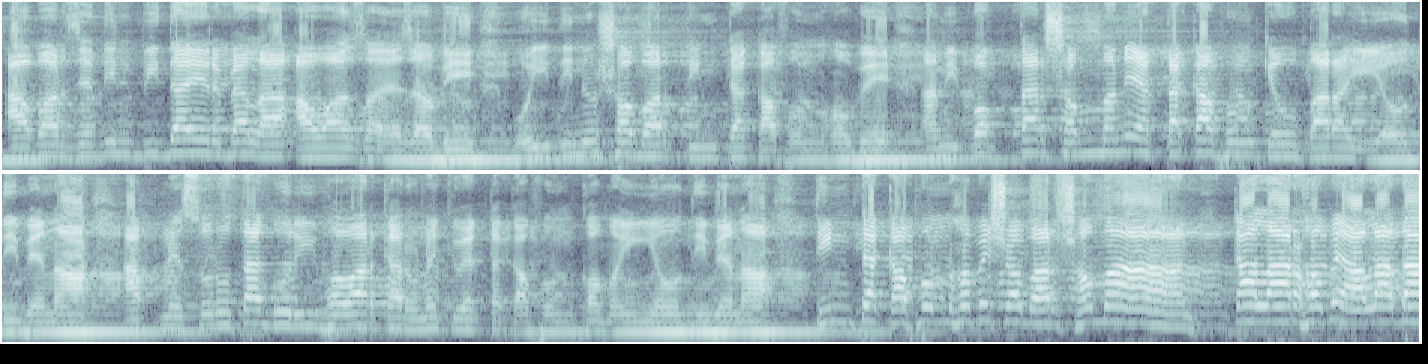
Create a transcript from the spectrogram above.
আবার যেদিন বিদায়ের বেলা আওয়াজ হয়ে যাবে, ওই দিনও সবার তিনটা কাফন হবে। আমি বক্তার সম্মানে একটা কাফন কেউ বাড়াইয়াও দিবে না। আপনি শ্রোতা গরিব হওয়ার কারণে কেউ একটা কাফন কমাইয়াও দিবে না। তিনটা কাফন হবে সবার সমান, কালার হবে আলাদা।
